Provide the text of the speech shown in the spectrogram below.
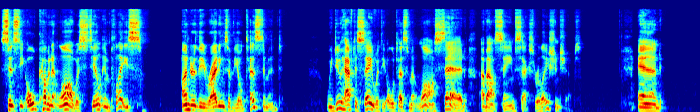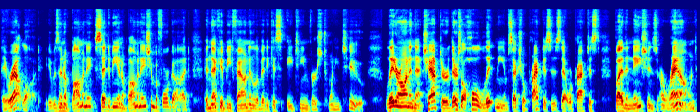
since the old covenant law was still in place under the writings of the Old Testament, we do have to say what the Old Testament law said about same sex relationships. And they were outlawed. It was an abomination, said to be an abomination before God. And that could be found in Leviticus 18, verse 22. Later on in that chapter, there's a whole litany of sexual practices that were practiced by the nations around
